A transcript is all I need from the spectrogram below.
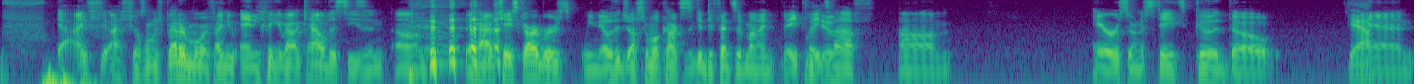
yeah, I feel, I feel so much better more if I knew anything about Cal this season. Um, they have Chase Garbers. We know that Justin Wilcox is a good defensive mind. They play tough. Um, Arizona State's good though, yeah. and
